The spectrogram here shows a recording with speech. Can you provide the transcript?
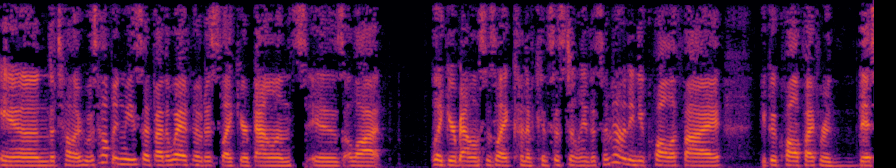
and the teller who was helping me said, "By the way, I've noticed like your balance is a lot, like your balance is like kind of consistently this amount, and you qualify." You could qualify for this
